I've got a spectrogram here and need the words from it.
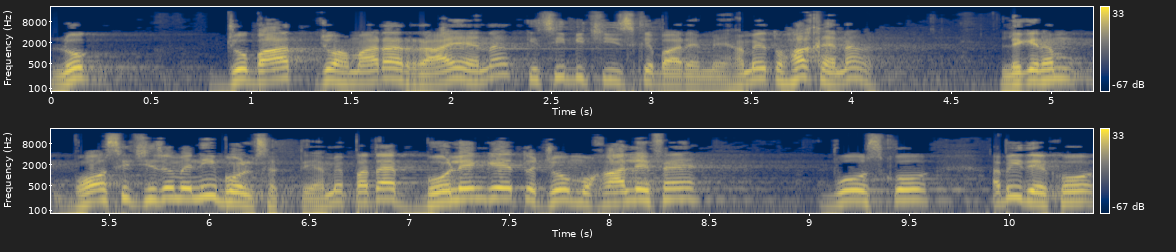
لوگ جو بات جو ہمارا رائے ہے نا، کسی بھی چیز کے بارے میں، ہمیں تو حق ہے نا۔ لیکن ہم بہت سی چیزوں میں نہیں بول سکتے۔ ہمیں پتا ہے، بولیں گے تو جو مخالف ہے، وہ اس کو، ابھی دیکھو،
